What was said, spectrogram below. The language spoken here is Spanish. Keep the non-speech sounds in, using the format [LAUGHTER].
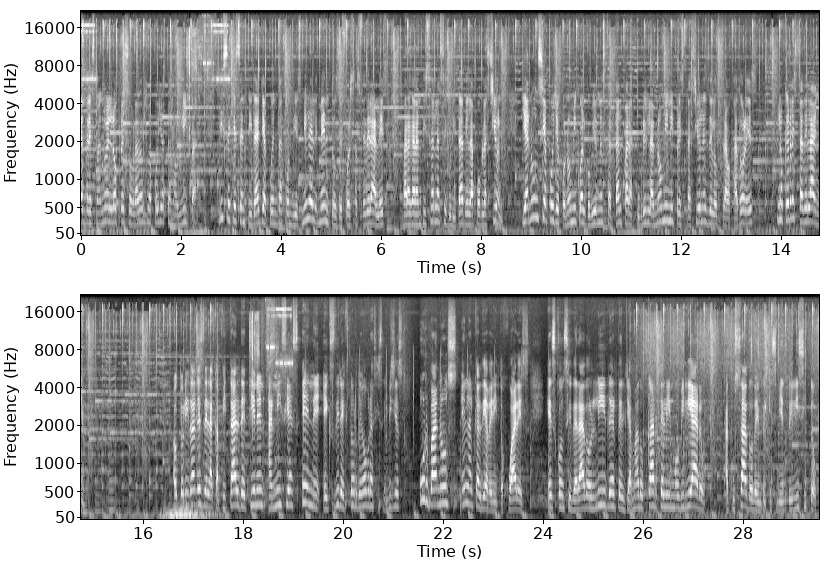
Andrés Manuel López Obrador su apoyo a Tamaulipas. Dice que esta entidad ya cuenta con 10.000 elementos de fuerzas federales para garantizar la seguridad de la población y anuncia apoyo económico al gobierno estatal para cubrir la nómina y prestaciones de los trabajadores en lo que resta del año. Autoridades de la capital detienen a Nicias N., exdirector de Obras y Servicios Urbanos en la alcaldía Benito Juárez. Es considerado líder del llamado cártel inmobiliario, acusado de enriquecimiento ilícito.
